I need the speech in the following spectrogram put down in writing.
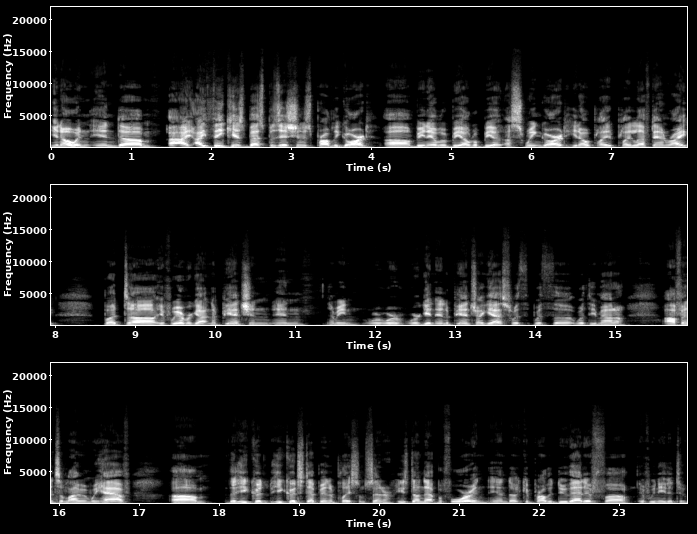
you know, and and um, I I think his best position is probably guard, uh, being able to be able to be a, a, swing guard. You know, play play left and right. But uh, if we ever got in a pinch, and and I mean, we're we're, we're getting in a pinch, I guess, with with uh, with the amount of offensive linemen we have, um, that he could he could step in and play some center. He's done that before, and and uh, could probably do that if uh, if we needed to.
